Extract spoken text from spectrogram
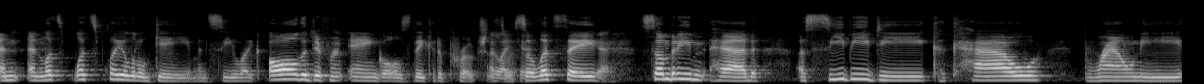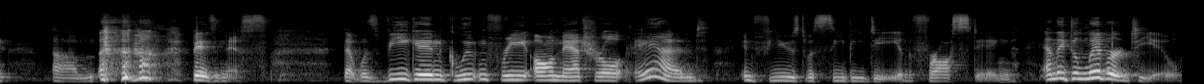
And and let's let's play a little game and see like all the different angles they could approach this like with. it. So let's say Yeah. somebody had a CBD cacao brownie um, business that was vegan, gluten free, all natural, and infused with CBD and the frosting, and they delivered to you.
